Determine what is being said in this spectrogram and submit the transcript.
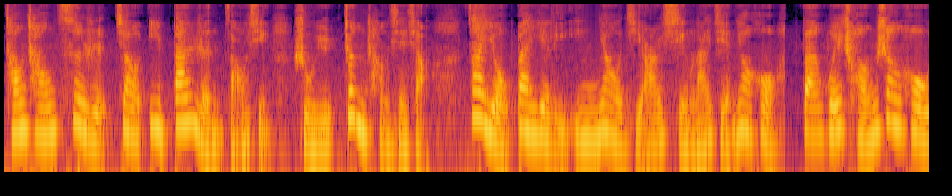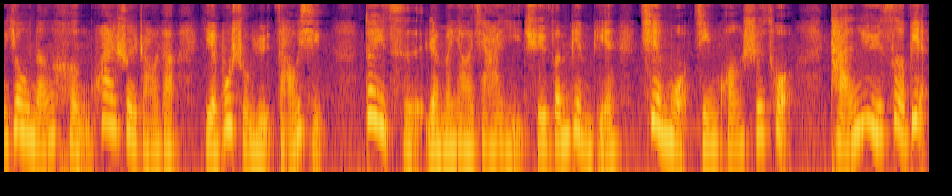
常常次日较一般人早醒，属于正常现象。再有，半夜里因尿急而醒来解尿后。返回床上后又能很快睡着的，也不属于早醒。对此，人们要加以区分辨别，切莫惊慌失措、谈欲色变。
